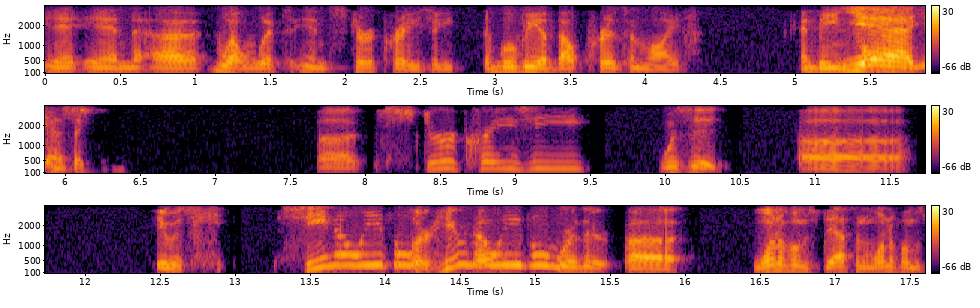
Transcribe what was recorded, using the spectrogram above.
in, in uh, well, with in Stir Crazy, the movie about prison life and being Yeah, yes. Uh, Stir Crazy was it? Uh, it was See No Evil or Hear No Evil, where there uh, one of them's deaf and one of them's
